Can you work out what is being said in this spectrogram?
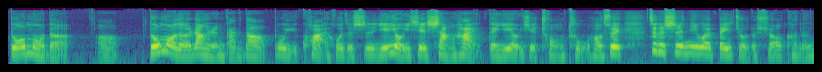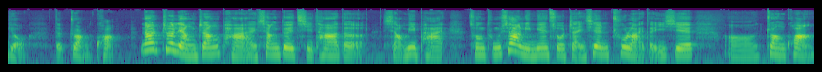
多么的呃多么的让人感到不愉快，或者是也有一些伤害跟也有一些冲突哈，所以这个是逆位杯酒的时候可能有的状况。那这两张牌相对其他的小密牌，从图像里面所展现出来的一些。呃，状况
